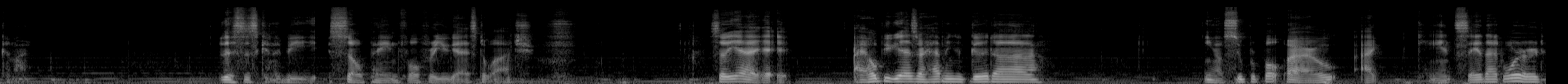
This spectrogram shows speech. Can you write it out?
Come on. This is going to be so painful for you guys to watch. So yeah, it, it, I hope you guys are having a good, uh, you know, Super Bowl. Uh, I can't say that word.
